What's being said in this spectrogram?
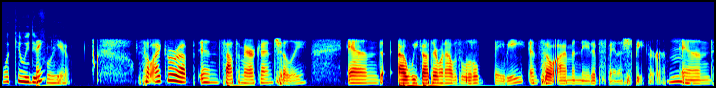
What can we do Thank for you. So I grew up in South America in Chile, and uh, we got there when I was a little baby, and so I'm a native Spanish speaker. And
